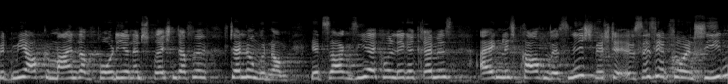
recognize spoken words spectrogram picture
mit mir auch gemeinsam auf Podien entsprechend dafür Stellung genommen. Jetzt sagen Sie, Herr Kollege Gremmels, eigentlich brauchen wir es nicht. Es ist jetzt so entschieden,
